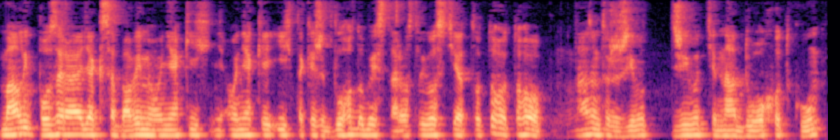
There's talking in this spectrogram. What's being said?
mali pozerať, ak sa bavíme o, nejakých, o nejakej ich také, dlhodobej starostlivosti a to, toho, toho nazvem to, že život, živote na dôchodku.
